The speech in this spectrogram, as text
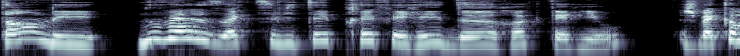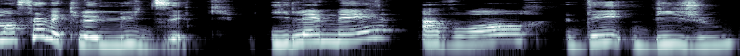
Dans les nouvelles activités préférées de Rocterio, je vais commencer avec le ludique. Il aimait avoir des bijoux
